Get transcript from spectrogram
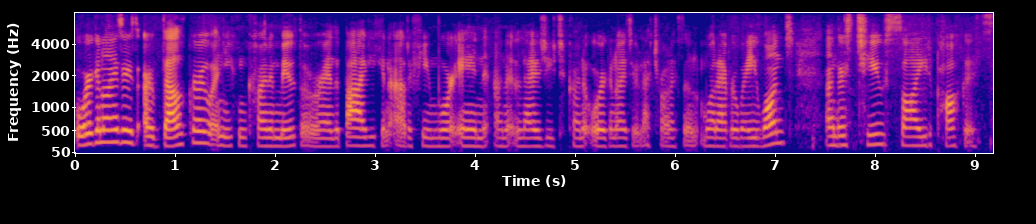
organizers are velcro and you can kind of move them around the bag. You can add a few more in and it allows you to kind of organize your electronics in whatever way you want. And there's two side pockets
